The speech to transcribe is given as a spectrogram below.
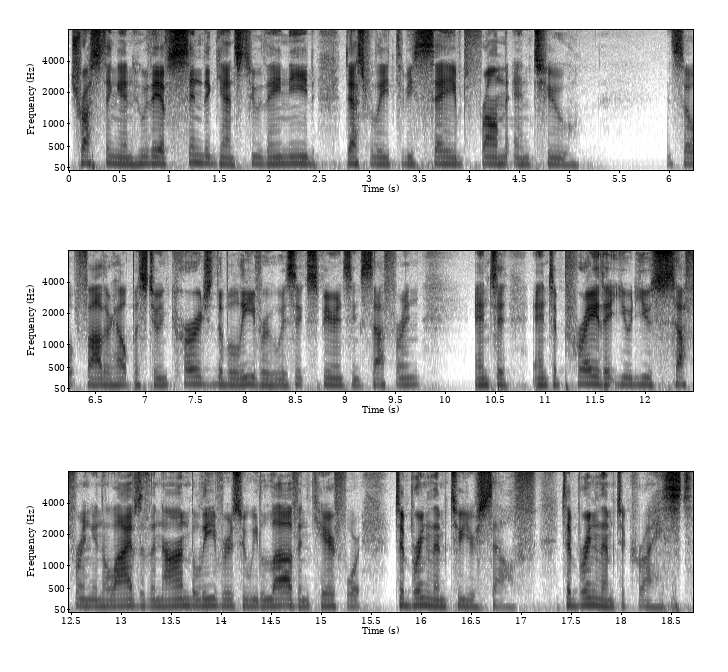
trusting in, who they have sinned against, who they need desperately to be saved from and to. And so, Father, help us to encourage the believer who is experiencing suffering and to, and to pray that you would use suffering in the lives of the non believers who we love and care for to bring them to yourself, to bring them to Christ.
